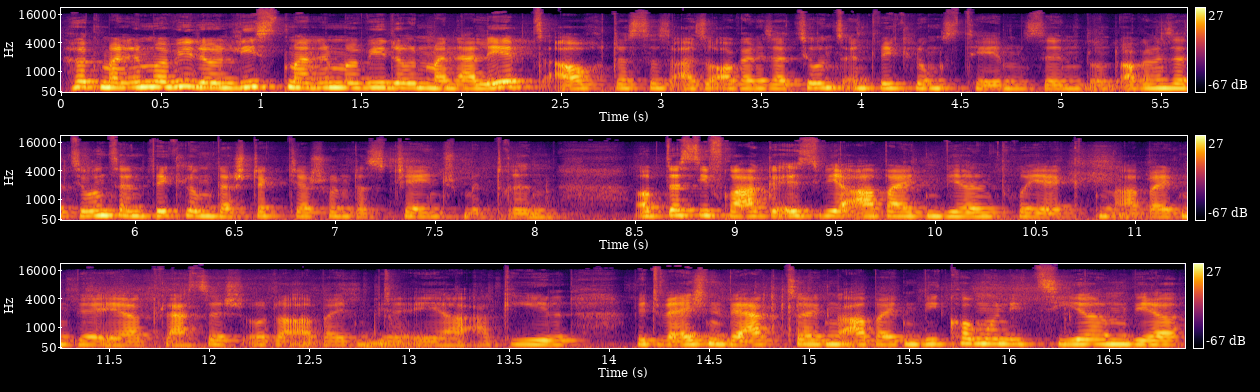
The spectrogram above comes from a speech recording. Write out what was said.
hört man immer wieder und liest man immer wieder und man erlebt auch, dass das also Organisationsentwicklungsthemen sind. Und Organisationsentwicklung, da steckt ja schon das Change mit drin. Ob das die Frage ist, wie arbeiten wir in Projekten? Arbeiten wir eher klassisch oder arbeiten wir eher agil? Mit welchen Werkzeugen arbeiten? Wie kommunizieren wir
